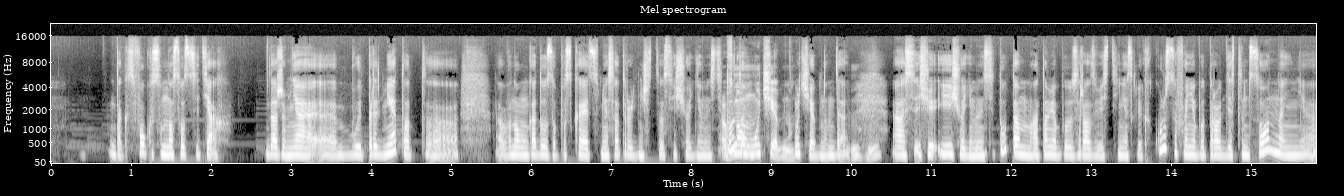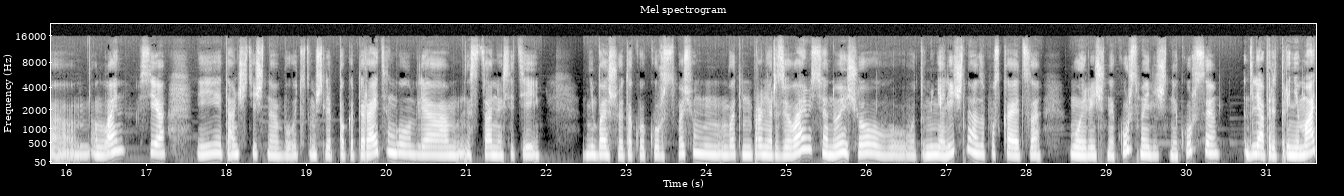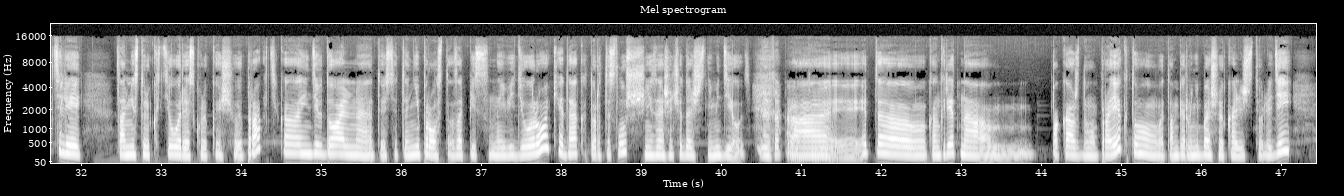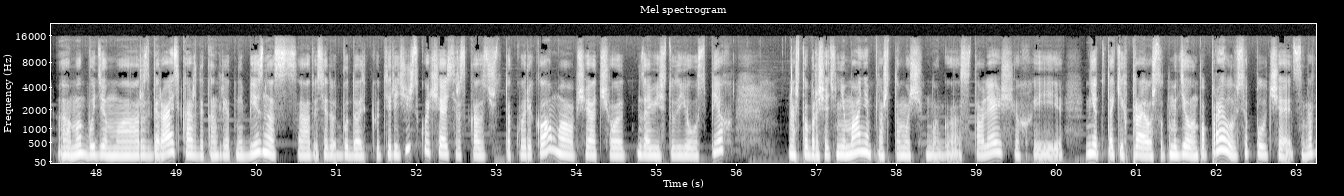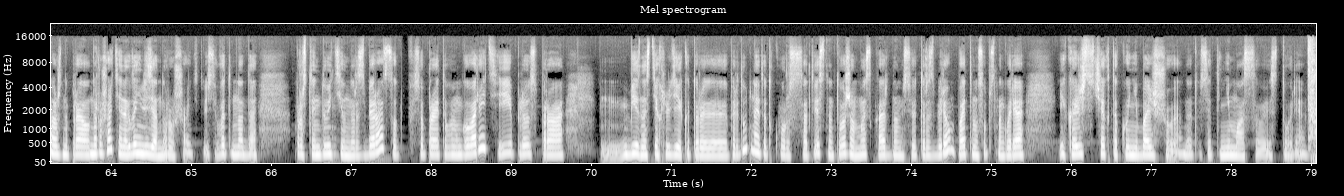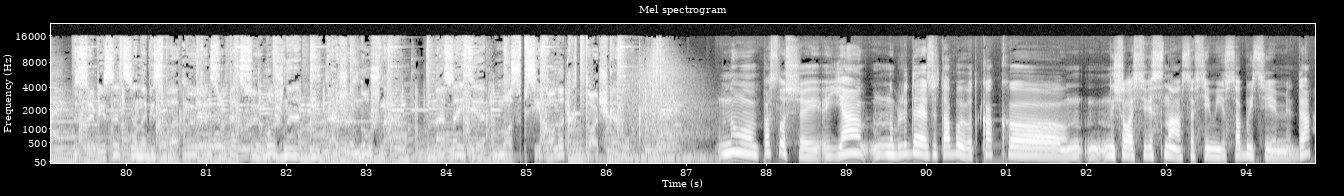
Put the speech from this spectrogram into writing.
так, с фокусом на соцсетях. Даже у меня э, будет предмет, вот э, в новом году запускается у меня сотрудничество с еще одним институтом. В новом учебном? Учебном, да. Угу. С еще, и еще одним институтом. А там я буду сразу вести несколько курсов. Они будут, правда, дистанционно, не онлайн все. И там частично будет, в том числе по копирайтингу для социальных сетей небольшой такой курс. В общем, в этом направлении развиваемся, но еще вот у меня лично запускается мой личный курс, мои личные курсы для предпринимателей – там не столько теория, сколько еще и практика индивидуальная. То есть это не просто записанные видеоуроки, да, которые ты слушаешь и не знаешь, а что дальше с ними делать. Это правда. А, Это конкретно по каждому проекту, там беру небольшое количество людей, а, мы будем разбирать каждый конкретный бизнес. А, то есть я буду давать какую-то теоретическую часть, рассказывать, что такое реклама, вообще от чего зависит ее успех, на что обращать внимание, потому что там очень много составляющих, и нет таких правил, что мы делаем по правилам, все получается. Иногда нужно правила нарушать, а иногда нельзя нарушать. То есть в этом надо просто интуитивно разбираться. Вот все про это будем говорить, и плюс про бизнес тех людей, которые придут на этот курс, соответственно, тоже мы с каждым все это разберем. Поэтому, собственно говоря, и количество человек такое небольшое. Да, то есть это не массовая история. Записаться на бесплатную консультацию можно и даже нужно на сайте mospsycholog.ru ну, послушай, я наблюдаю за тобой, вот как э, началась весна со всеми ее событиями, да,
